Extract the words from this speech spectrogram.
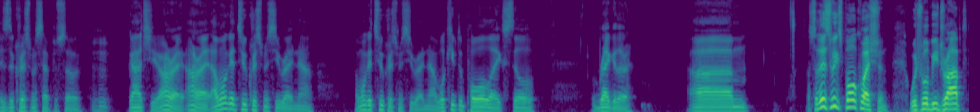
is the Christmas episode. Mm-hmm. Got you. All right. All right. I won't get too Christmassy right now. I won't get too Christmassy right now. We'll keep the poll like still regular. Um so this week's poll question, which will be dropped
